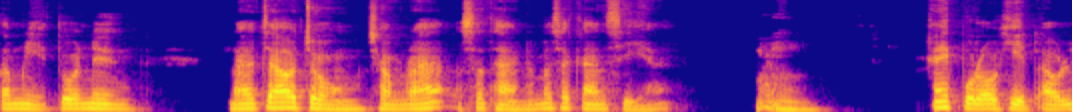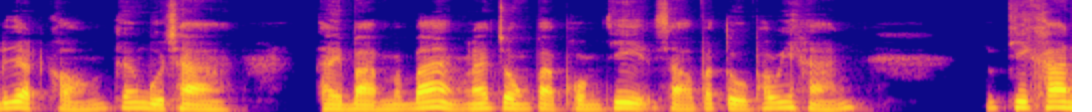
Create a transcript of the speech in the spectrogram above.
ตำหนิตัวหนึ่ง และเจ้าจงชำระสถานนมัสการเสีย ให้ปุโรหิตเอาเลือดของเครื่องบูชาไถ่บาปมาบ้าง และจงปะพรมที่เสาประตูพระวิหาร ที่ขั้น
